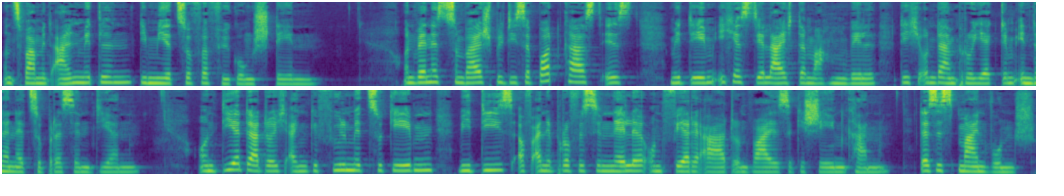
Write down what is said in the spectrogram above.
und zwar mit allen Mitteln, die mir zur Verfügung stehen. Und wenn es zum Beispiel dieser Podcast ist, mit dem ich es dir leichter machen will, dich und dein Projekt im Internet zu präsentieren und dir dadurch ein Gefühl mitzugeben, wie dies auf eine professionelle und faire Art und Weise geschehen kann. Das ist mein Wunsch.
